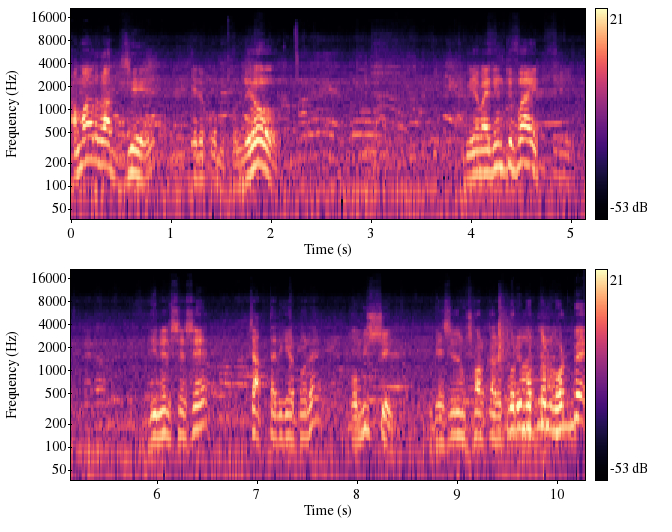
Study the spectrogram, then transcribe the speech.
আমার রাজ্যে এরকম হলেও উই হ্যাভ আইডেন্টিফাইড দিনের শেষে চার তারিখের পরে অবশ্যই দেশে সরকারের পরিবর্তন ঘটবে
